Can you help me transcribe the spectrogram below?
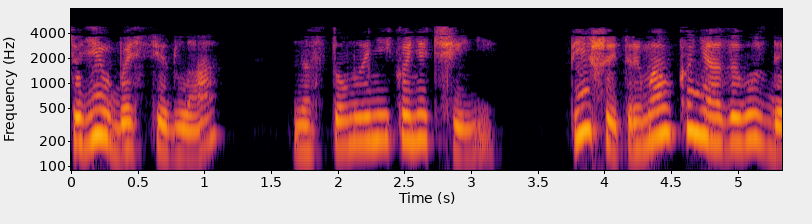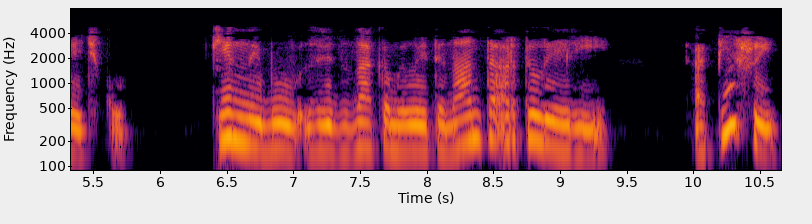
сидів без сідла на стомленій конячині. Піший тримав коня за гуздечку. Кінний був з відзнаками лейтенанта артилерії, а піший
